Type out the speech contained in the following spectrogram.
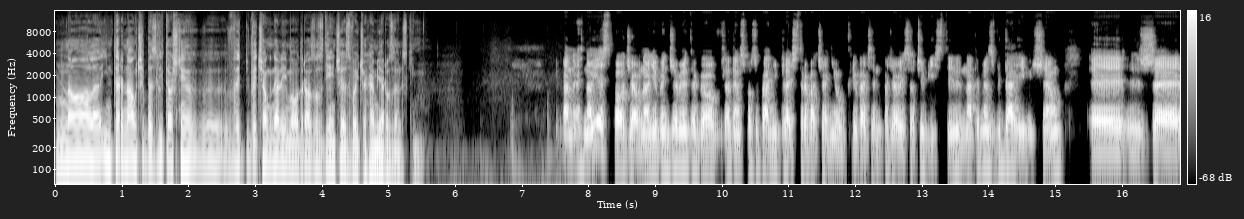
no ale internauci bezlitośnie wy, wyciągnęli mu od razu zdjęcie z Wojciechem Jaruzelskim. Pan, no jest podział, no nie będziemy tego w żaden sposób ani klejstrować, ani ukrywać. Ten podział jest oczywisty. Natomiast wydaje mi się, e, że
